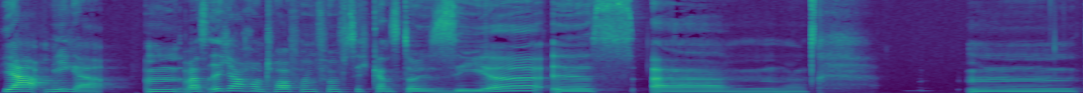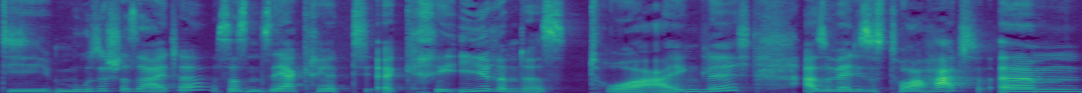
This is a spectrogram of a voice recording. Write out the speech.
Ja, mega. Mm, Was ich auch im Tor 55 ganz doll sehe, ist ähm, mm, die musische Seite. Das ist ein sehr äh, kreierendes Tor eigentlich. Also wer dieses Tor hat ähm,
